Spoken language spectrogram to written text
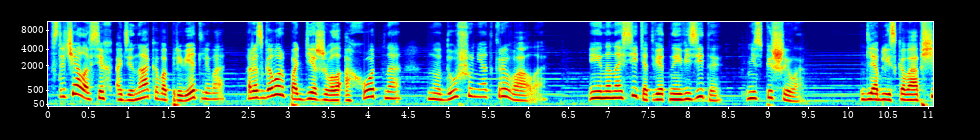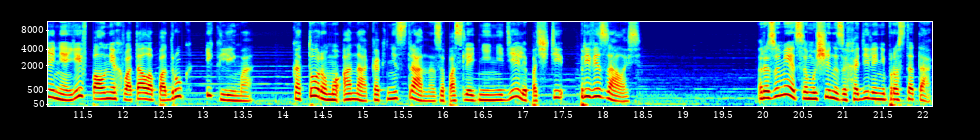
Встречала всех одинаково, приветливо – Разговор поддерживала охотно, но душу не открывала. И наносить ответные визиты не спешила. Для близкого общения ей вполне хватало подруг и Клима, к которому она, как ни странно, за последние недели почти привязалась. Разумеется, мужчины заходили не просто так.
